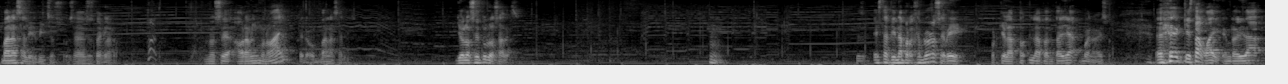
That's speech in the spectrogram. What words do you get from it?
Van a salir bichos, o sea, eso está claro. No sé, ahora mismo no hay, pero van a salir. Yo lo sé, tú lo sabes. Hmm. Esta tienda, por ejemplo, no se ve. Porque la, la pantalla... Bueno, eso. que está guay, en realidad.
